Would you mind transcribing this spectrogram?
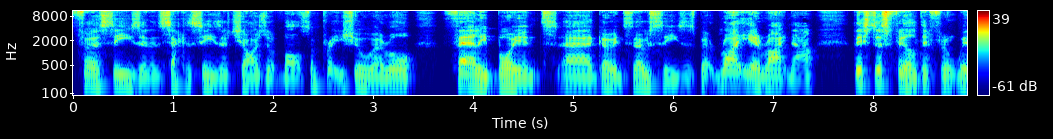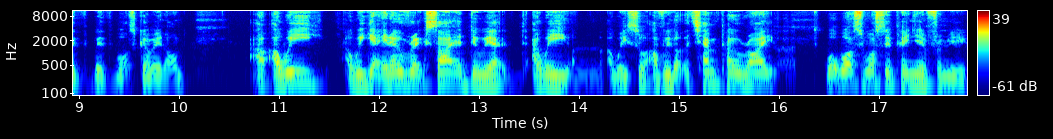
first season and second season of Charged Up Bolts, I'm pretty sure we're all fairly buoyant uh, going to those seasons. But right here, right now, this does feel different with with what's going on. Are, are we are we getting overexcited? Do we are we are we sort of, have we got the tempo right? What, what's what's the opinion from you?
